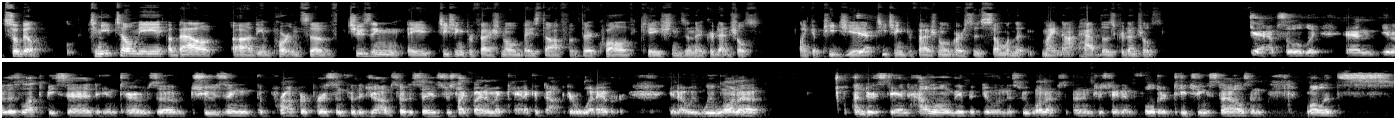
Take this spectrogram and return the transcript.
So, Bill, can you tell me about uh, the importance of choosing a teaching professional based off of their qualifications and their credentials, like a PGA yeah. teaching professional versus someone that might not have those credentials? Yeah, absolutely. And, you know, there's a lot to be said in terms of choosing the proper person for the job, so to say. It's just like finding a mechanic, a doctor, whatever. You know, we, we want to understand how long they've been doing this. We want to understand and full their teaching styles. And while it's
